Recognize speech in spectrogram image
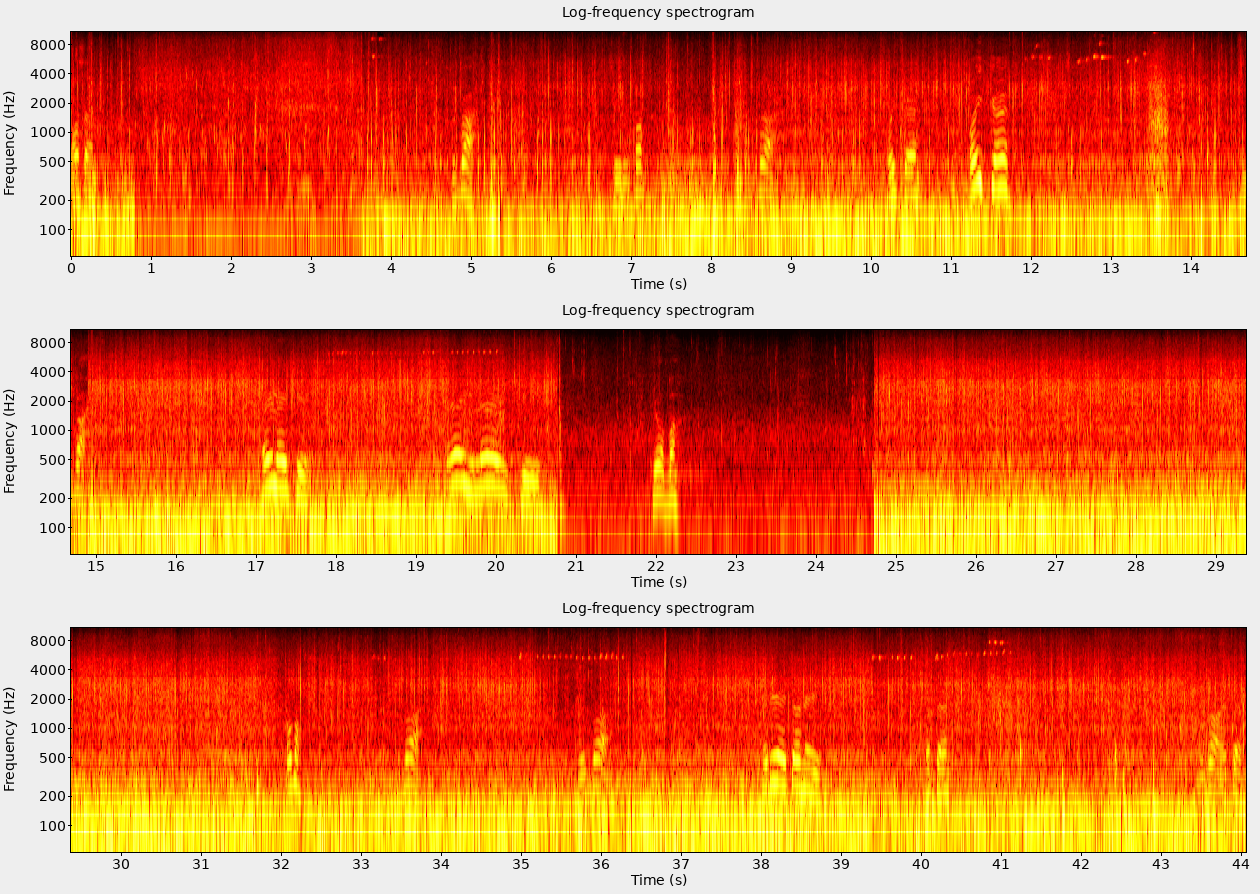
Awesome. Bra. Silpa. Bra. Oikein. Oikein. Hyvä. hey leikki. hey leikki. Joo vaan. Kova. Hyvä. Hyvä. Edi ei töni. Eteen. Hyvä eteen.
